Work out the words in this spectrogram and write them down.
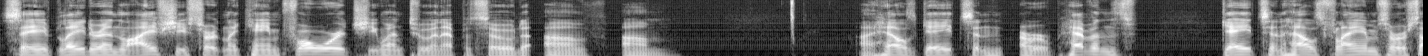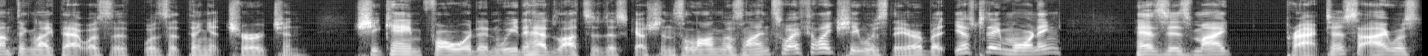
saved later in life. She certainly came forward. She went to an episode of um, uh, Hell's Gates and or Heaven's Gates and Hell's Flames or something like that was a was a thing at church. And she came forward and we'd had lots of discussions along those lines. So I feel like she was there. But yesterday morning as is my practice I was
